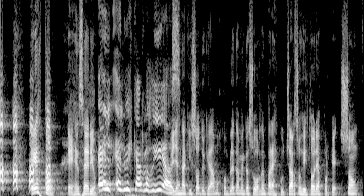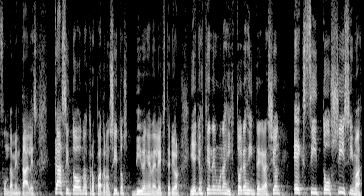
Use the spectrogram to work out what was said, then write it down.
Esto es en serio. Él es Luis Carlos Díaz. Ella es Naki Soto y quedamos completamente a su orden para escuchar sus historias porque son fundamentales. Casi todos nuestros patroncitos viven en el exterior y ellos tienen unas historias de integración exitosísimas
